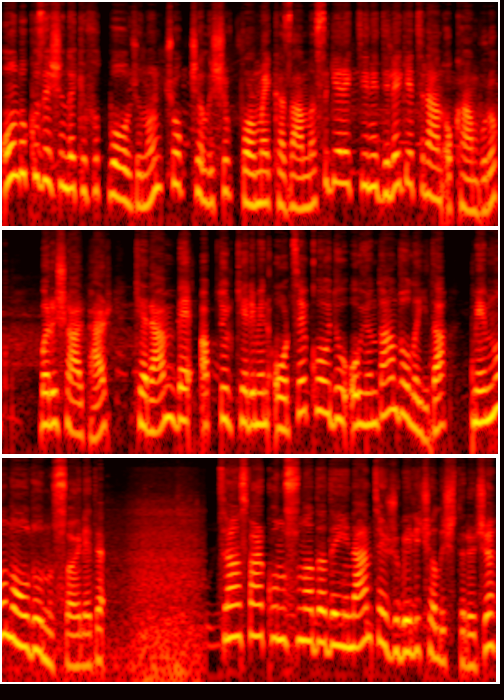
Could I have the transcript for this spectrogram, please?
19 yaşındaki futbolcunun çok çalışıp formayı kazanması gerektiğini dile getiren Okan Buruk, Barış Alper, Kerem ve Abdülkerim'in ortaya koyduğu oyundan dolayı da memnun olduğunu söyledi. Transfer konusuna da değinen tecrübeli çalıştırıcı,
